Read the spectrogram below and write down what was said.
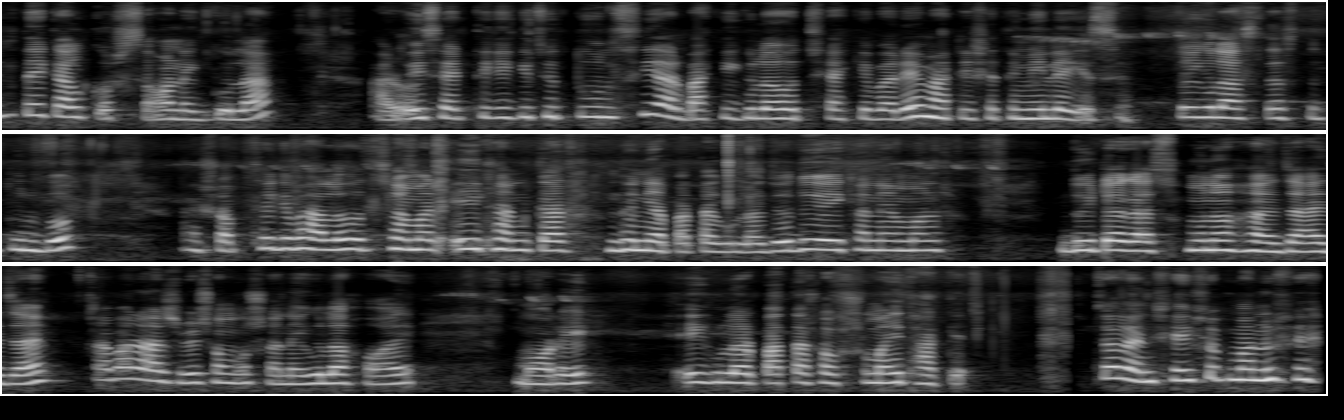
ইন্তেকাল করছে অনেকগুলা। আর ওই সাইড থেকে কিছু তুলছি, আর বাকিগুলো হচ্ছে একেবারে মাটির সাথে মিলে গেছে। তো এগুলো আস্তে আস্তে তুলবো। আর সব থেকে ভালো হচ্ছে আমার এইখানকার ধনিয়া পাতাগুলো। যদিও এইখানে আমার দুইটা গাছ মনে হয় যায় যায়, আবার আসবে সমস্যা নেই, এগুলো হয়, মরে এইগুলার পাতা সবসময় থাকে। চলেন, সেই সব মানুষের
